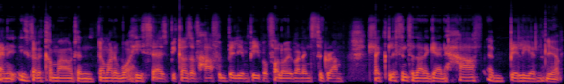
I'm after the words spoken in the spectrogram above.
and he- he's got to come out and no matter what he says, because of half a billion people follow him on Instagram. Like listen to that again, half a billion. Yep,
